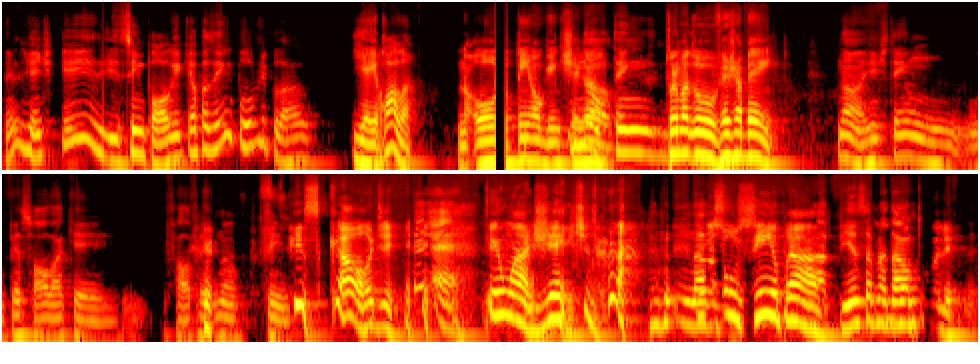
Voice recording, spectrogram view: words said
Tem gente que se empolga e quer fazer em público lá. E aí rola? Não, ou tem alguém que chega. Não, tem. Turma do Veja Bem. Não, a gente tem um. O pessoal lá que é- fala pra ele. Não. Tem, Fiscal de. é, Tem um agente na, um azulzinho pra. na pista pra dar, um, controle.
